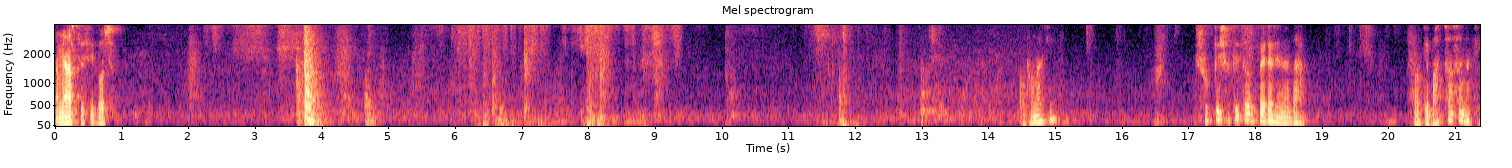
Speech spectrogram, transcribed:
আমি আসতেছি বস। ঘটনা কি? সত্যি সত্যি তোর পেটে টেনে দাগ ওর কি বাচ্চা আছে নাকি?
